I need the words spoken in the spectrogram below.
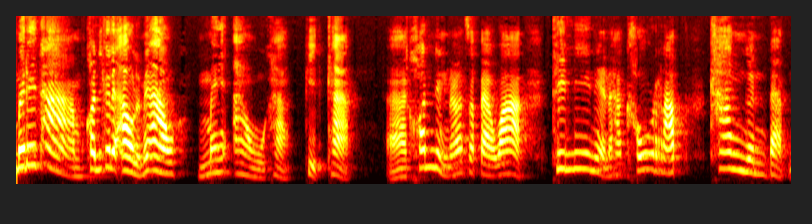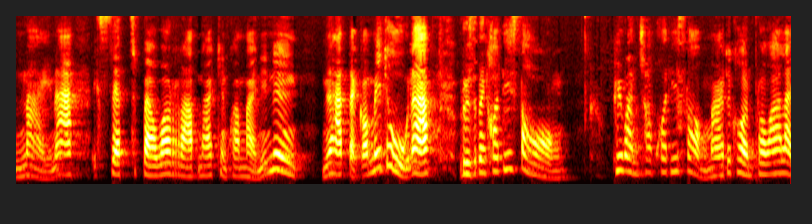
ไม่ได้ถาม ข้อนี้ก็เลยเอาหรือไม่เอา ไม่เอาค่ะ ผิดค่ะอ่าข้อหนึ่งนะจะแปลว่าที่นี่เนี่ยนะคะเขารับค่าเงินแบบไหนนะ accept จะแปลว่ารับนะ เขียนความหมายนิดนึงนะฮะ แต่ก็ไม่ถูกนะคะหรือจะเป็นข้อที่สอง พี่วันชอบข้อที่ 2 มากทุกคนเพราะว่าอะไร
